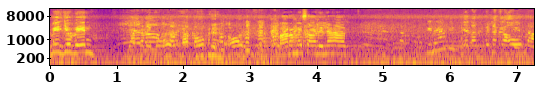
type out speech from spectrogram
video, Ben. Nakalimutan ba to? Para may sali lahat. Yan ang pinakauna.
